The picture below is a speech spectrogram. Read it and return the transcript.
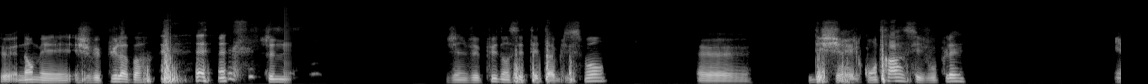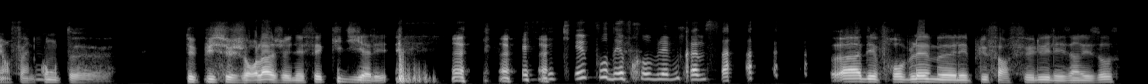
de non, mais je vais plus là-bas. Je ne, je ne vais plus dans cet établissement. Euh, déchirez le contrat, s'il vous plaît. Et en fin de Mm. compte, euh, depuis ce jour-là, je n'ai fait qu'y aller. Que pour des problèmes comme ça. Ah, des problèmes euh, les plus farfelus les uns les autres.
